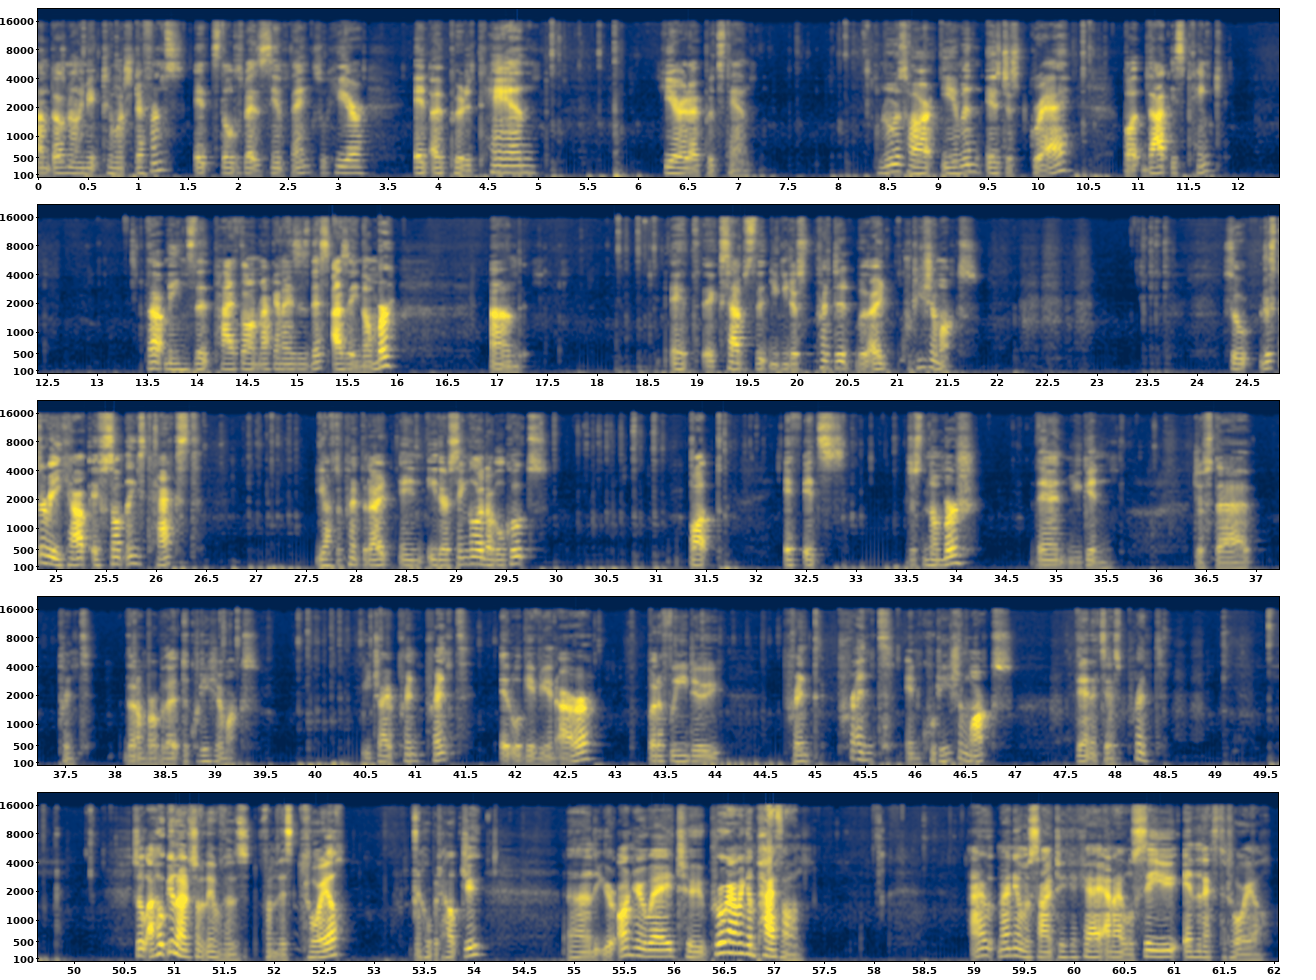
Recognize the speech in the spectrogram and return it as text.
and it doesn't really make too much difference. It still displays the same thing. So here it outputted 10, here it outputs 10. Notice how Eamon is just grey, but that is pink. That means that Python recognizes this as a number, and it accepts that you can just print it without quotation marks. So just to recap, if something's text, you have to print it out in either single or double quotes. But if it's just numbers, then you can just uh, print the number without the quotation marks. You try print print, it will give you an error. But if we do print print in quotation marks, then it says print. So I hope you learned something from this, from this tutorial. I hope it helped you. And you're on your way to programming in Python. I, my name is Scientific and I will see you in the next tutorial.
